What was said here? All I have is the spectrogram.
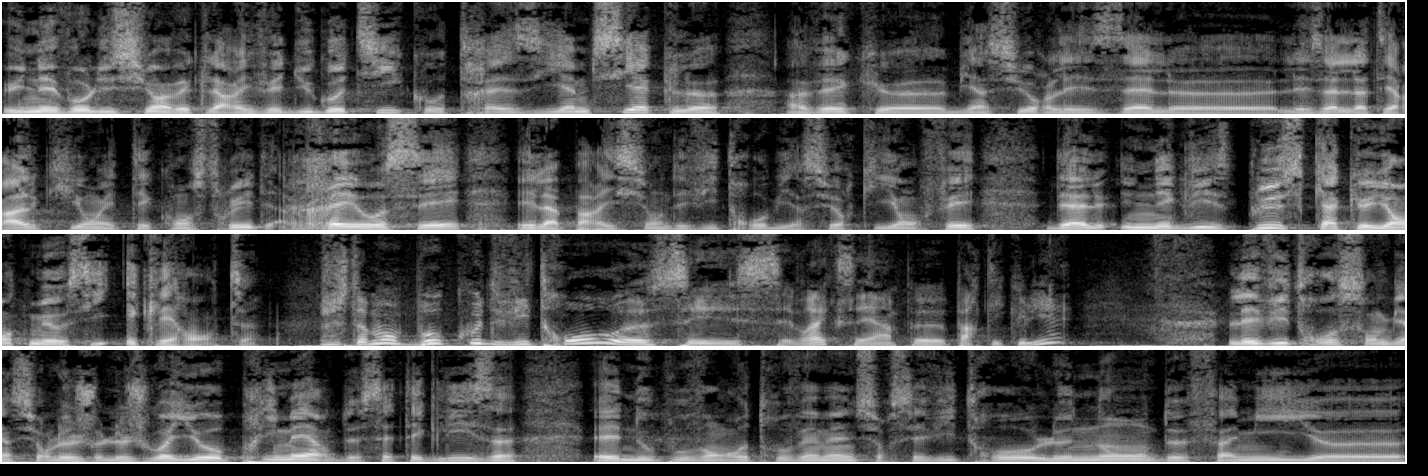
une évolution avec l'arrivée du gothique au XIIIe siècle, avec bien sûr les ailes, les ailes latérales qui ont été construites, rehaussées, et l'apparition des vitraux bien sûr qui ont fait d'elle une église plus qu'accueillante, mais aussi éclairante. Justement, beaucoup de vitraux, euh, c'est c'est vrai que c'est un peu particulier. Les vitraux sont bien sûr le, jo- le joyau primaire de cette église et nous pouvons retrouver même sur ces vitraux le nom de familles, euh,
